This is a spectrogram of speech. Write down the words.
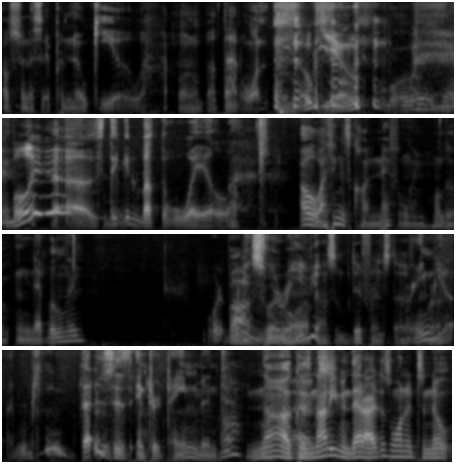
I was gonna say Pinocchio. I don't know about that one. Pinocchio. boy. man. I was thinking about the whale, Oh, I think it's called Nephilim. Hold up. Neverland. What, Bro, what I are swear, you Raheem on? be on some different stuff. Raheem bro. Raheem- that is his entertainment. Huh? Nah, because not even that. I just wanted to know.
